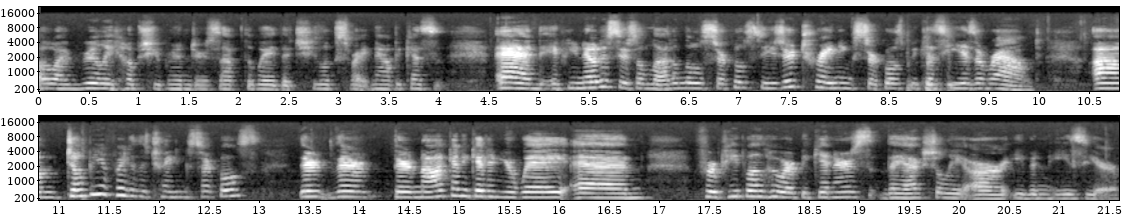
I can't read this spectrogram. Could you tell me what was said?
Oh, I really hope she renders up the way that she looks right now because, and if you notice, there's a lot of little circles. These are training circles because he is around. Um, don't be afraid of the training circles. They're they're they're not going to get in your way and for people who are beginners, they actually are even easier.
